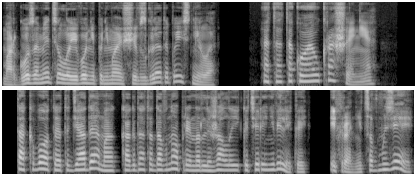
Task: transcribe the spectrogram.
Марго заметила его непонимающий взгляд и пояснила. «Это такое украшение. Так вот, эта диадема когда-то давно принадлежала Екатерине Великой и хранится в музее.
